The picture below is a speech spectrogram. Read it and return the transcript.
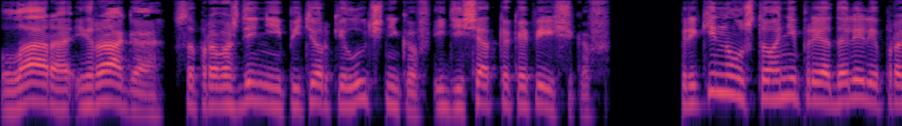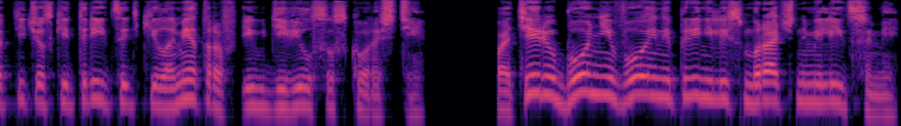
Лара и Рага в сопровождении пятерки лучников и десятка копейщиков. Прикинул, что они преодолели практически 30 километров и удивился скорости. Потерю Бонни воины приняли с мрачными лицами.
